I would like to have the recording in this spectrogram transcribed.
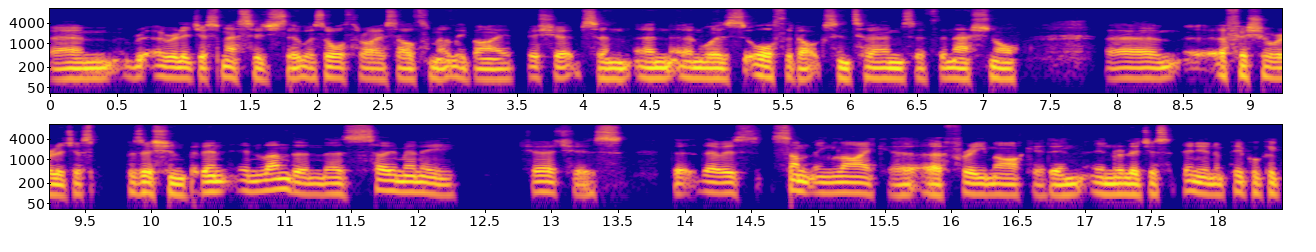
um, a religious message that was authorized ultimately by bishops and, and, and was orthodox in terms of the national um, official religious position. But in, in London, there's so many churches that there was something like a, a free market in, in religious opinion, and people could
